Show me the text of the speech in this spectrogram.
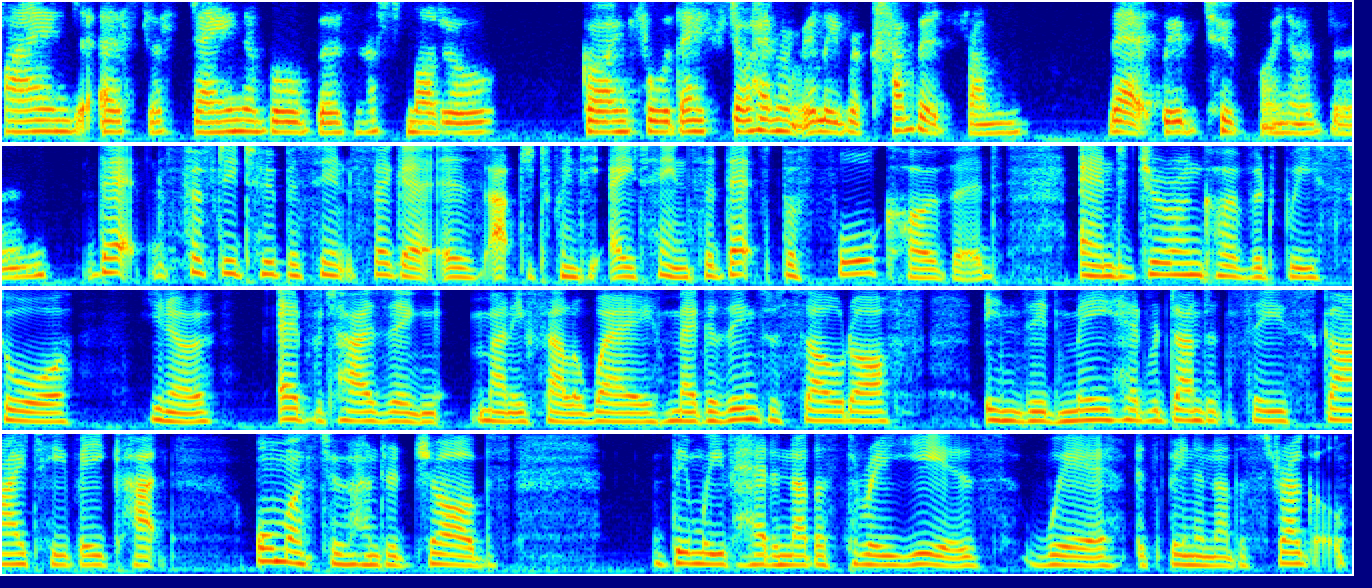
find a sustainable business model going forward. They still haven't really recovered from that Web 2.0 boom. That 52% figure is up to 2018, so that's before COVID. And during COVID, we saw, you know, advertising money fell away, magazines were sold off, NZME had redundancies, Sky TV cut almost 200 jobs. Then we've had another three years where it's been another struggle.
